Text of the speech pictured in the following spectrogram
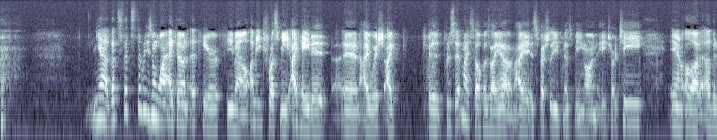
yeah that's that's the reason why I don't appear female. I mean trust me I hate it and I wish I could present myself as I am. I especially miss being on HRT and a lot of other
